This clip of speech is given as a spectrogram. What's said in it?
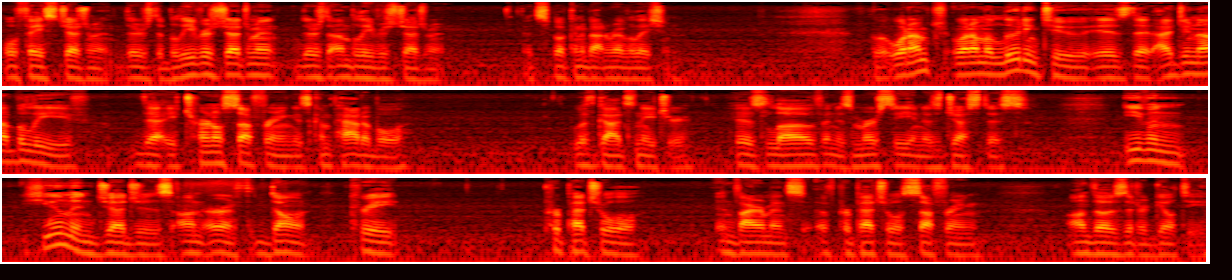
will face judgment. There's the believer's judgment, there's the unbeliever's judgment. It's spoken about in Revelation. But what I'm what I'm alluding to is that I do not believe that eternal suffering is compatible with God's nature his love and his mercy and his justice. Even human judges on earth don't create perpetual environments of perpetual suffering on those that are guilty.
